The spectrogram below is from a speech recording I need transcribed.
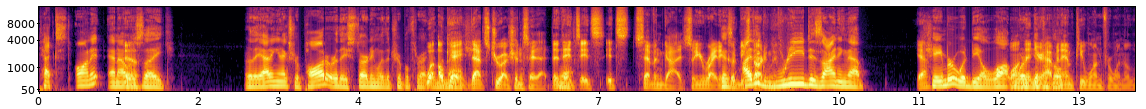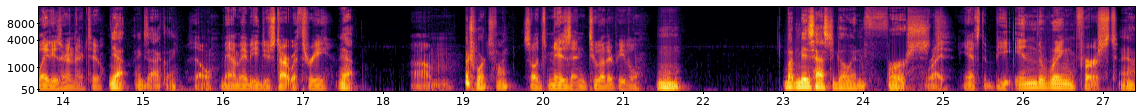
text on it and I Yeah. was like, "Are they adding an extra pod or are they starting with a triple threat?" Well, in the okay, match? that's true. I shouldn't say that. Yeah. It's it's it's seven guys. So you're right. It could be I starting think with three. redesigning that Yeah. chamber would be a lot Well, more and then you have difficult. an empty one for when the ladies are in there too. yeah, exactly. So yeah, maybe you do start with three. Yeah. Um, Which works fine. so it's Miz and two other people. hmm But Miz has to go in first. Right. He has to be in the ring first. Yeah.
